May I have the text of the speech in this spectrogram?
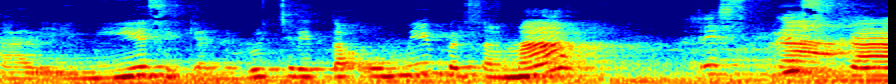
kali ini sekian dulu cerita Umi bersama Rizka. Rizka.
